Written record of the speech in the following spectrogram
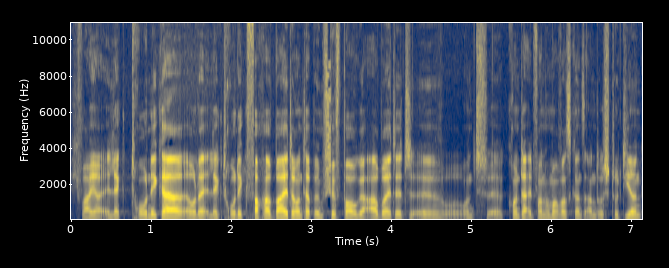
ich war ja Elektroniker oder Elektronikfacharbeiter und habe im Schiffbau gearbeitet äh, und äh, konnte einfach nochmal was ganz anderes studieren.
